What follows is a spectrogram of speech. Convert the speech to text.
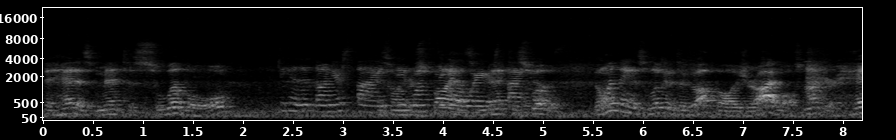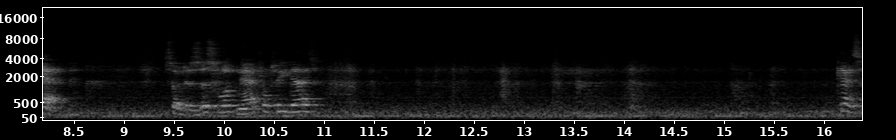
The head is meant to swivel. Because it's on your spine. It's on it your wants spine, to go it's where your meant to spine swivel. goes. The only thing that's looking at the golf ball is your eyeballs, not your head. So does this look natural to you guys? Guys,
